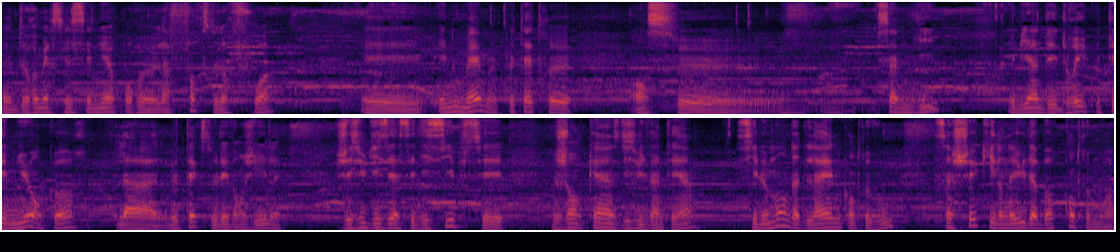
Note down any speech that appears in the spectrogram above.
de remercier le Seigneur pour la force de leur foi. Et, nous-mêmes, peut-être en ce samedi, eh bien, de réécouter mieux encore le texte de l'Évangile. Jésus disait à ses disciples, c'est Jean 15, 18, 21, Si le monde a de la haine contre vous, sachez qu'il en a eu d'abord contre moi.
